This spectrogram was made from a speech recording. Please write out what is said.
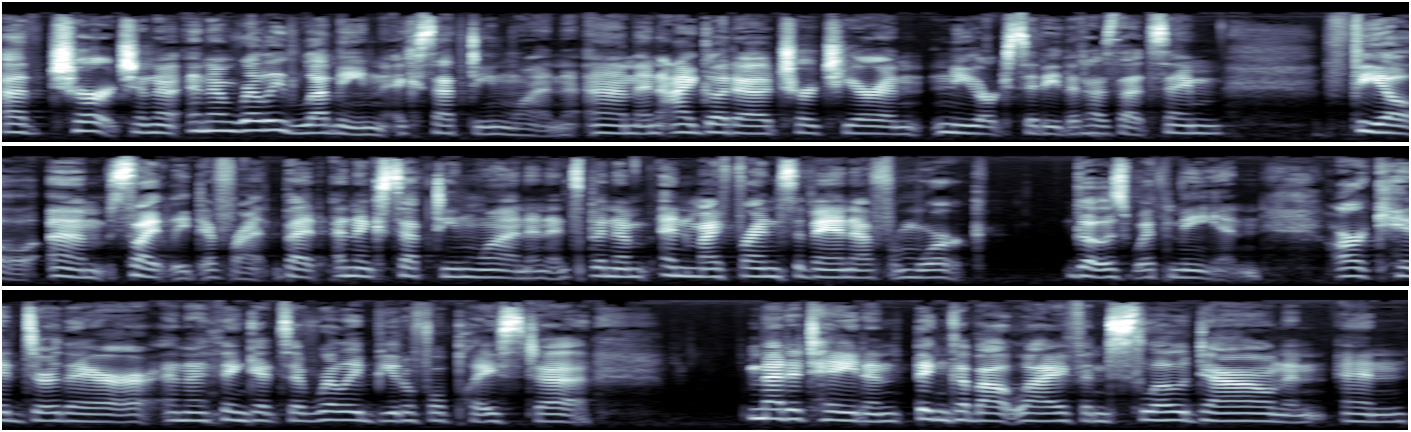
of church and a, and a really loving, accepting one. Um, and I go to a church here in New York City that has that same feel, um, slightly different, but an accepting one. And it's been, a, and my friend Savannah from work goes with me, and our kids are there. And I think it's a really beautiful place to meditate and think about life and slow down and and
